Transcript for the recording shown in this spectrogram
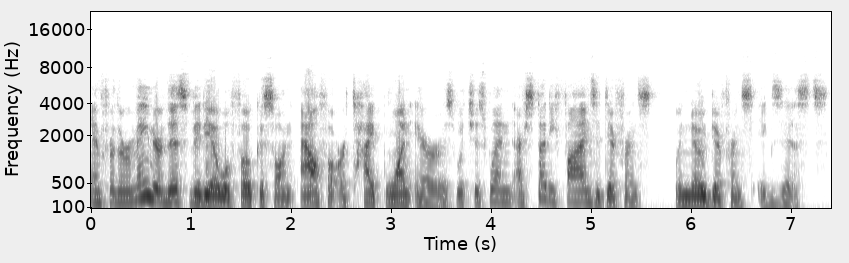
And for the remainder of this video, we'll focus on alpha or type 1 errors, which is when our study finds a difference when no difference exists.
